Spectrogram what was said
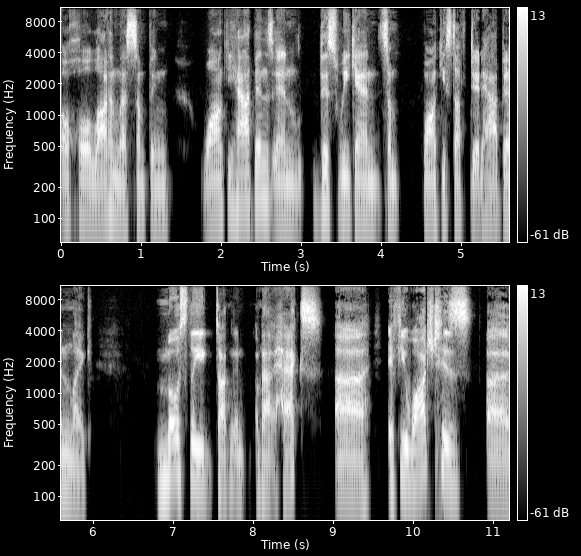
a whole lot unless something wonky happens. And this weekend, some wonky stuff did happen. Like mostly talking about Hex. Uh, if you watched his, uh,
